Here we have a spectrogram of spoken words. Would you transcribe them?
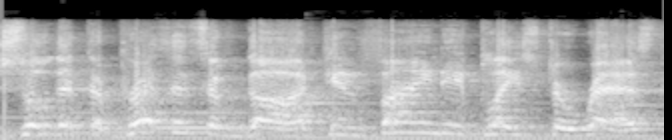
so that the presence of God can find a place to rest,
